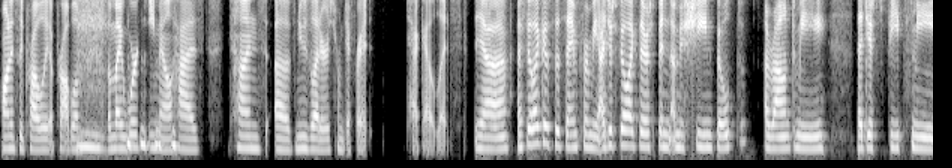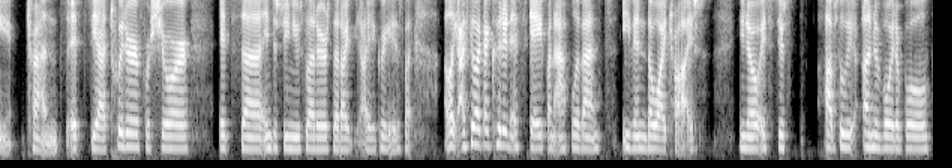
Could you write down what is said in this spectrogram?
honestly probably a problem. but my work email has tons of newsletters from different tech outlets. Yeah, I feel like it's the same for me. I just feel like there's been a machine built around me that just feeds me trends. It's yeah, Twitter for sure. It's uh, industry newsletters that I I agree is like like I feel like I couldn't escape an Apple event even though I tried. You know, it's just absolutely unavoidable.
